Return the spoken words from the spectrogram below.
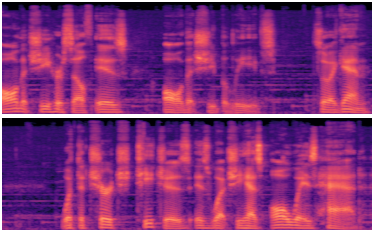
all that she herself is, all that she believes. So again, what the church teaches is what she has always had.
